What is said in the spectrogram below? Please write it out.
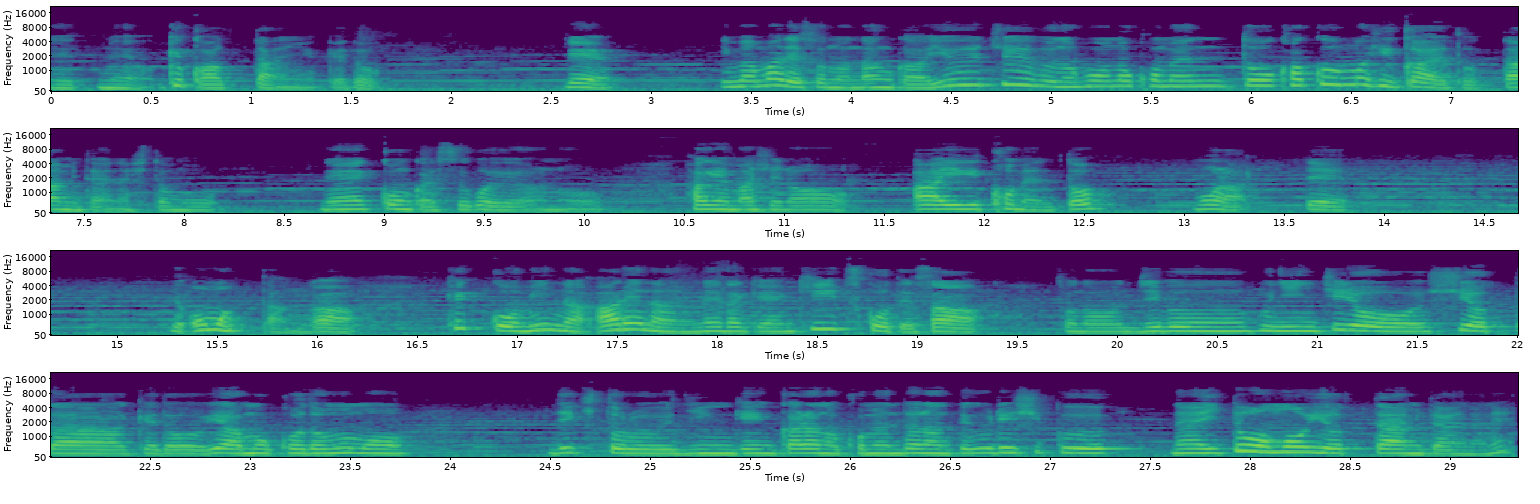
えっとね、結構あったんやけど、で、今までそのなんか YouTube の方のコメントを書くも控えとったみたいな人もね、今回すごいあの、励ましの愛コメントもらって、で、思ったんが、結構みんなあれなんよね。だけん気ぃつこうてさ、その自分不妊治療しよったけど、いやもう子供もできとる人間からのコメントなんて嬉しくないと思うよったみたいなね。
